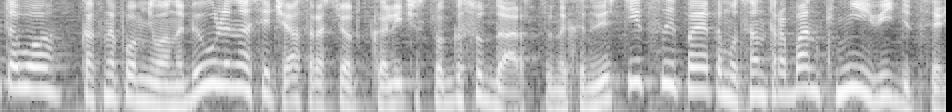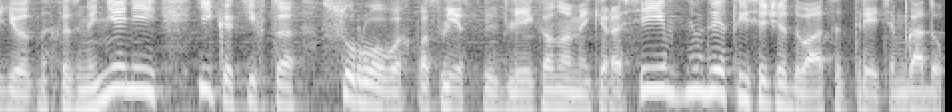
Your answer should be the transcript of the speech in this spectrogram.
того, как напомнила Набиулина, сейчас растет количество государственных инвестиций, поэтому Центробанк не видит серьезных изменений и каких-то суровых последствий для экономики России в 2023 году.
